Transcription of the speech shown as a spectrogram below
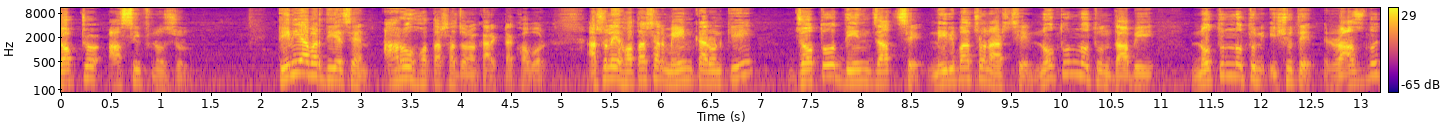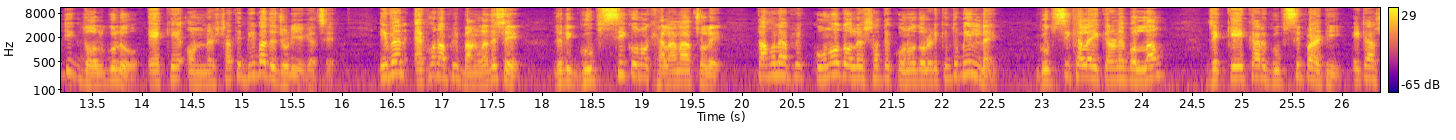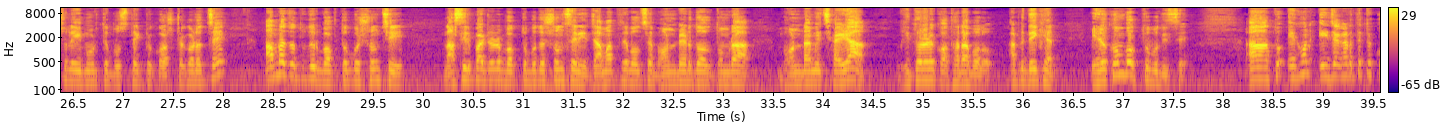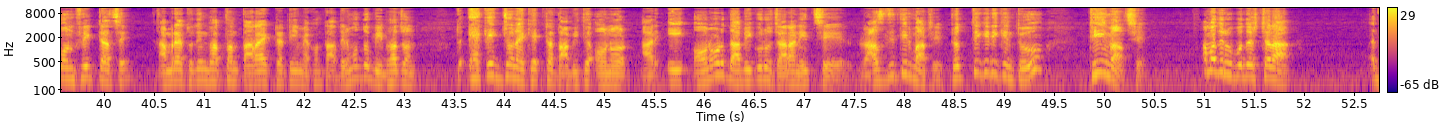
ডক্টর আসিফ নজরুল। তিনি আবার দিয়েছেন আরও হতাশাজনক আরেকটা খবর। আসলে হতাশার মেইন কারণ কি? যত দিন যাচ্ছে, নির্বাচন আসছে, নতুন নতুন দাবি, নতুন নতুন ইস্যুতে রাজনৈতিক দলগুলো একে অন্যের সাথে বিবাদে জড়িয়ে গেছে। ইভেন এখন আপনি বাংলাদেশে যদি গুপসি কোনো খেলা না চলে তাহলে আপনি কোন দলের সাথে কোন দলের কিন্তু মিল নাই। গুপসি খেলা এই কারণে বললাম যে কে কার গুপসি পার্টি এটা আসলে এই মুহূর্তে বুঝতে একটু কষ্টকর হচ্ছে। আমরা যতদূর বক্তব্য শুনছি নাসির পার্টির বক্তব্য তো শুনছেনই। জামাত্রে বলছে ভন্ডের দল তোমরা ভন্ডামি ছাইয়া ভিতরের কথাটা বলো। আপনি দেখেন এরকম বক্তব্য আহ, তো এখন এই জায়গাটাতে একটা কনফ্লিক্ট আছে। আমরা এতদিন ভাবতাম তারা একটা টিম এখন তাদের মধ্যে বিভাজন। তো এক একজন এক একটা দাবিতে অনর আর এই অনর দাবিগুলো যারা নিচ্ছে রাজনীতির মাঠে প্রত্যেকেরই কিন্তু টিম আছে। আমাদের উপদেষ্টারা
